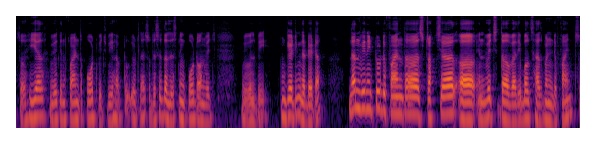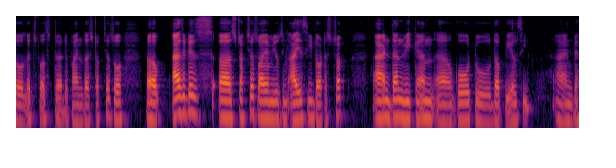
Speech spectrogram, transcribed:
so here we can find the port which we have to utilize so this is the listening port on which we will be getting the data. Then we need to define the structure uh, in which the variables has been defined. So let's first uh, define the structure. So uh, as it is a structure so i am using struct and then we can uh, go to the PLC and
